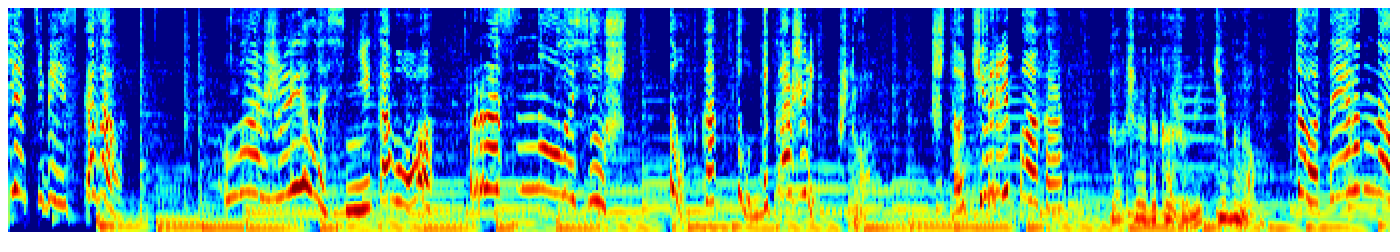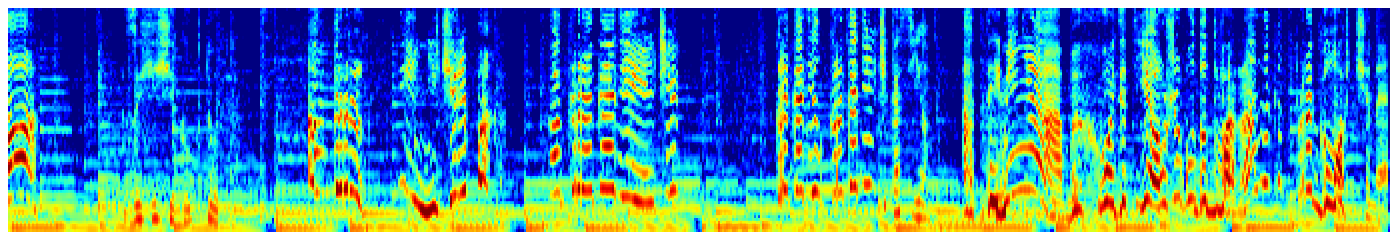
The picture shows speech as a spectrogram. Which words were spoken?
я тебе и сказала!» «Ложилась никого! Проснулась уж тут, как тут, докажи!» «Что?» «Что черепаха!» «Как же я докажу, ведь темно!» «То-то и оно!» Захихикал кто-то. «А вдруг и не черепаха, а крокодильчик?» «Крокодил крокодильчика съел, а ты меня! Выходит, я уже буду два раза как проглоченная!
